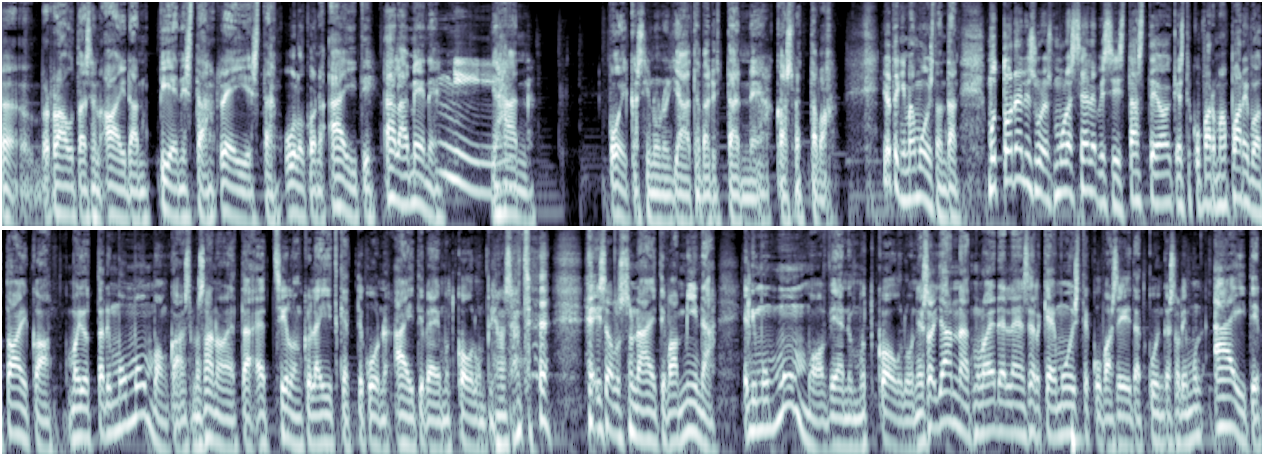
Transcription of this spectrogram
ö, rautaisen aidan pienistä reijistä ulkona. Äiti, älä mene. Niin. Ja hän poika, sinun on jäätävä nyt tänne ja kasvettava. Jotenkin mä muistan tämän. Mutta todellisuudessa mulle selvisi siis tästä ei oikeasti kuin varmaan pari vuotta aikaa. Kun mä juttelin mun mummon kanssa, mä sanoin, että, että silloin kyllä itketty, kun äiti vei mut koulun pihan. Sanoin, että ei se ollut sun äiti, vaan minä. Eli mun mummo on vienyt mut kouluun. Ja se on jännä, että mulla on edelleen selkeä muistikuva siitä, että kuinka se oli mun äiti.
